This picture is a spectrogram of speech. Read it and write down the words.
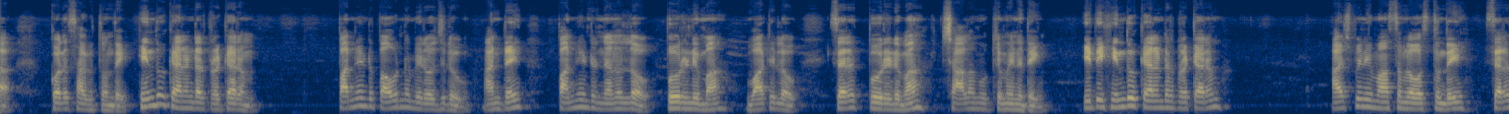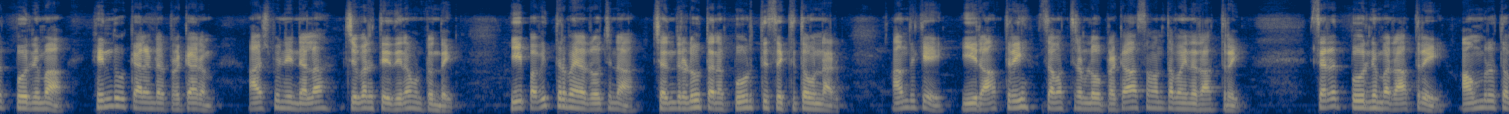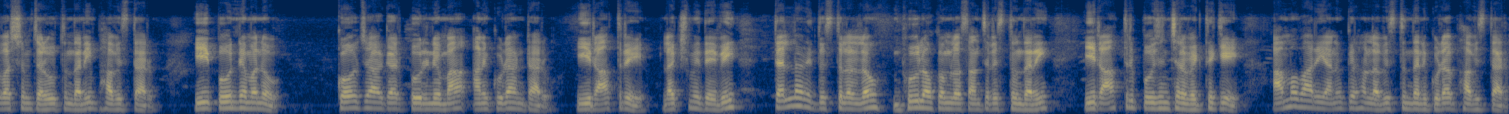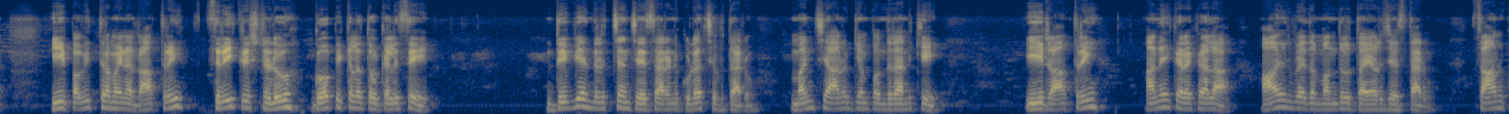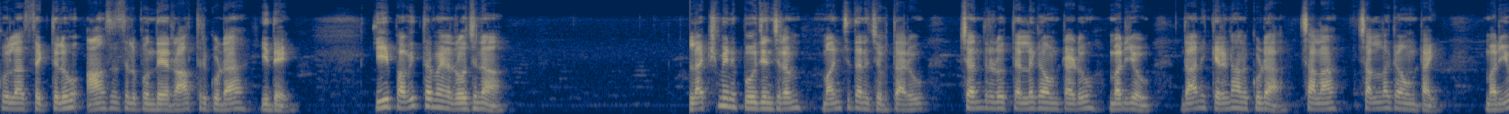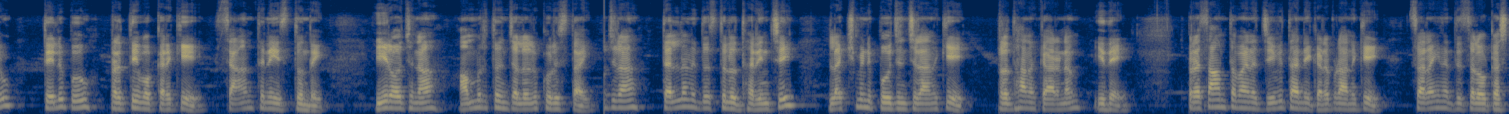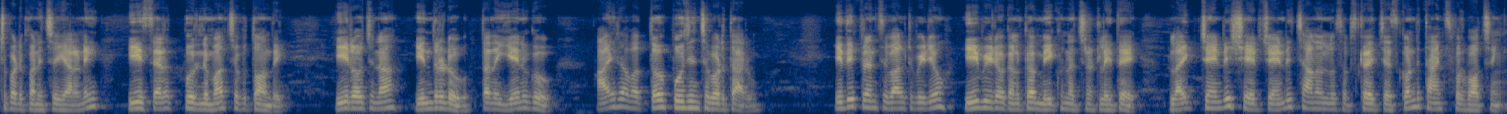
కొనసాగుతుంది. హిందూ క్యాలెండర్ ప్రకారం పన్నెండు పౌర్ణమి రోజులు అంటే పన్నెండు నెలల్లో పూర్ణిమ వాటిలో శరత్ పూర్ణిమ చాలా ముఖ్యమైనది. ఇది హిందూ క్యాలెండర్ ప్రకారం అశ్విని మాసంలో వస్తుంది. శరత్ పూర్ణిమ హిందూ క్యాలెండర్ ప్రకారం అశ్విని నెల చివరి తేదీన ఉంటుంది. ఈ పవిత్రమైన రోజున చంద్రుడు తన పూర్తి శక్తితో ఉన్నారు అందుకే ఈ రాత్రి సంవత్సరంలో ప్రకాశవంతమైన రాత్రి. శరత్ పూర్ణిమ రాత్రి అమృత వర్షం జరుగుతుందని భావిస్తారు. ఈ పూర్ణిమను కోజాగర్ పూర్ణిమ అని కూడా అంటారు. ఈ రాత్రి లక్ష్మీదేవి తెల్లని దుస్తులలో భూలోకంలో సంచరిస్తుందని ఈ రాత్రి పూజించిన వ్యక్తికి అమ్మవారి అనుగ్రహం లభిస్తుందని కూడా భావిస్తారు. ఈ పవిత్రమైన రాత్రి శ్రీకృష్ణుడు గోపికలతో కలిసి దివ్య నృత్యం చేశారని కూడా చెబుతారు. మంచి ఆరోగ్యం పొందడానికి ఈ రాత్రి అనేక రకాల ఆయుర్వేద మందులు తయారు చేస్తారు. సానుకూల శక్తులు ఆశీస్సులు పొందే రాత్రి కూడా ఇదే. ఈ పవిత్రమైన రోజున లక్ష్మిని పూజించడం మంచిదని చెబుతారు. చంద్రుడు తెల్లగా ఉంటాడు మరియు దాని కిరణాలు కూడా చాలా చల్లగా ఉంటాయి. మరియు తెలుపు ప్రతి ఒక్కరికి శాంతిని ఇస్తుంది. ఈ రోజున అమృతం జల్లులు కురుస్తాయి. రోజున తెల్లని దుస్తులు ధరించి లక్ష్మిని పూజించడానికి ప్రధాన కారణం ఇదే. ప్రశాంతమైన జీవితాన్ని గడపడానికి సరైన దిశలో కష్టపడి పనిచేయాలని ఈ శరత్ పూర్ణిమ చెబుతోంది. ఈ రోజున ఇంద్రుడు తన ఏనుగు ఐరావత్తో పూజించబడతారు. ఇది ఫ్రెండ్స్ ఇవాళ వీడియో. ఈ వీడియో కనుక మీకు నచ్చినట్లయితే లైక్ చేయండి షేర్ చేయండి ఛానల్ను సబ్స్క్రైబ్ చేసుకోండి. Thanks for watching.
